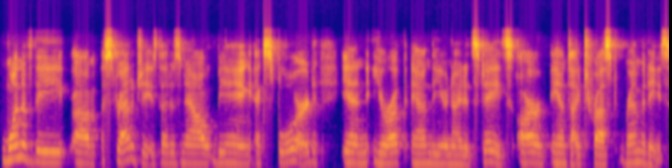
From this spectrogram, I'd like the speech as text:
one of the um, strategies that is now being explored in Europe and the United States are antitrust remedies.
